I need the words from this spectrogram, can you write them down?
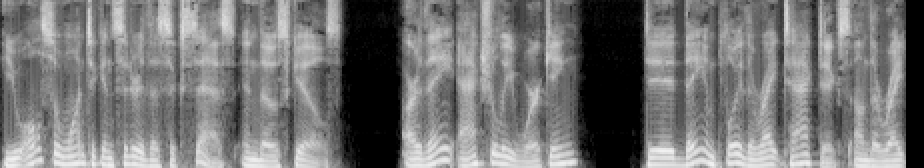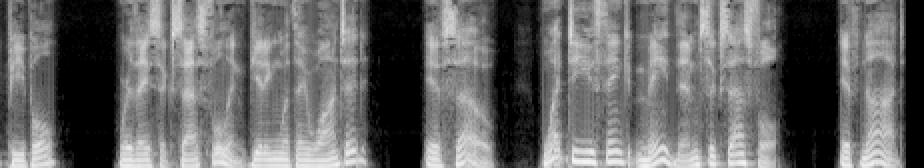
you also want to consider the success in those skills. Are they actually working? Did they employ the right tactics on the right people? Were they successful in getting what they wanted? If so, what do you think made them successful? If not,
